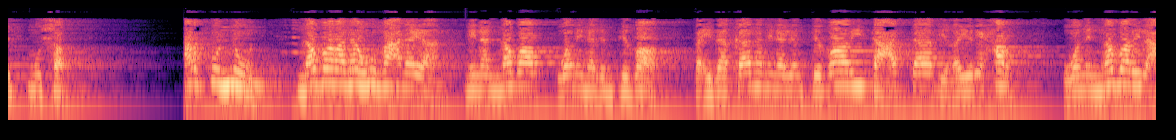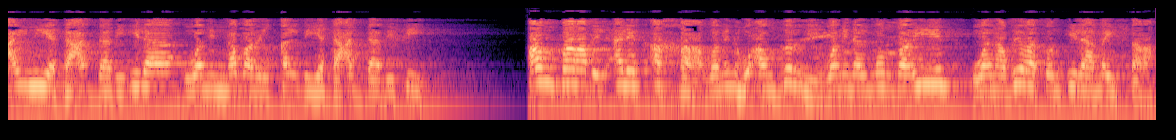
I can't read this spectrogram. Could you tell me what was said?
اسم شرط. حرف النون نظر له معنيان من النظر ومن الانتظار. فإذا كان من الانتظار تعدى بغير حرف ومن نظر العين يتعدى بإلى ومن نظر القلب يتعدى بفي. أنظر بالألف أخر ومنه أنظرني ومن المنظرين ونظرة إلى ميسرة.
